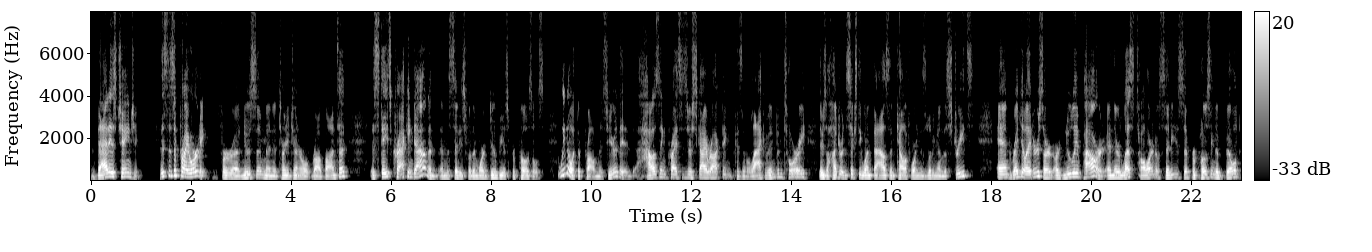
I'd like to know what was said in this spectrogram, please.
That is changing. This is a priority for uh, Newsom and Attorney General Rob Bonta is states cracking down in, in, the cities for their more dubious proposals. We know what the problem is here. The housing prices are skyrocketing because of a lack of inventory. There's 161,000 Californians living on the streets, and regulators are, are newly empowered and they're less tolerant of cities uh, proposing to build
